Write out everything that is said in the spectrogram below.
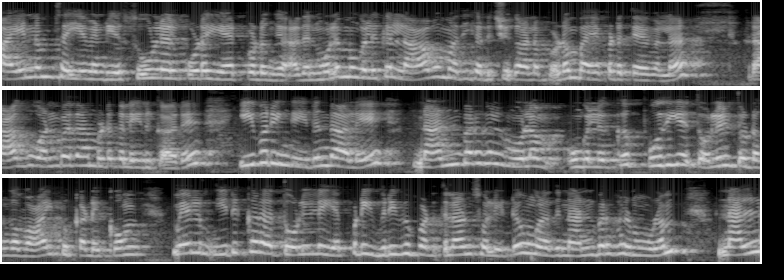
பயணம் செய்ய வேண்டிய சூழல் கூட ஏற்படுங்க. அதன் மூலம் உங்களுக்கு லாபம் அதிகரித்து காணப்படும். பயப்பட தேவையில்ல. ராகு ஒன்பதாம் இடத்துல இருக்காரு. இவர் இங்கே இருந்தாலே நண்பர்கள் மூலம் உங்களுக்கு புதிய தொழில் தொடங்க வாய்ப்பு கிடைக்கும். மேலும் இருக்கிற தொழிலை எப்படி விரிவுபடுத்தலாம்னு சொல்லிட்டு உங்களது நண்பர்கள் மூலம் நல்ல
